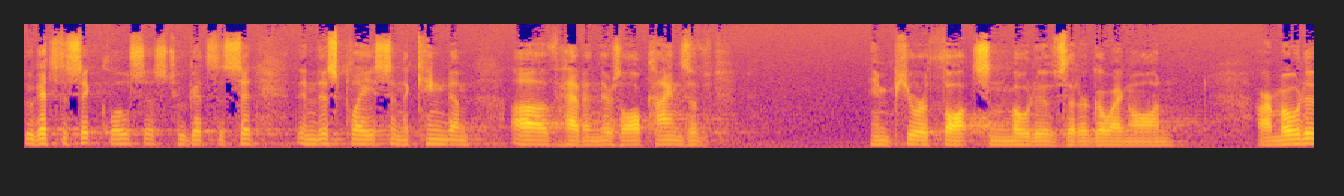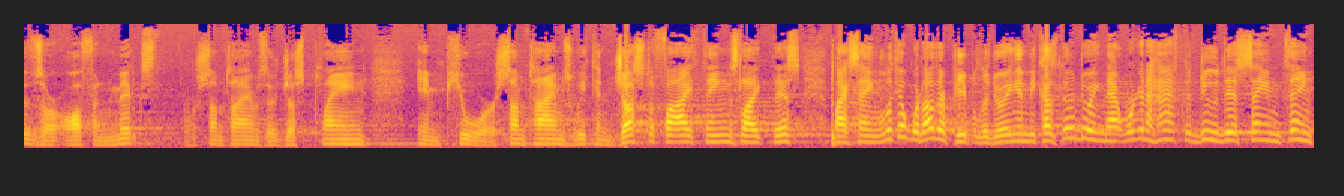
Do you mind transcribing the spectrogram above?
who gets to sit closest, who gets to sit in this place in the kingdom of heaven. There's all kinds of impure thoughts and motives that are going on. Our motives are often mixed, or sometimes they're just plain impure. Sometimes we can justify things like this by saying, look at what other people are doing, and because they're doing that, we're going to have to do this same thing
